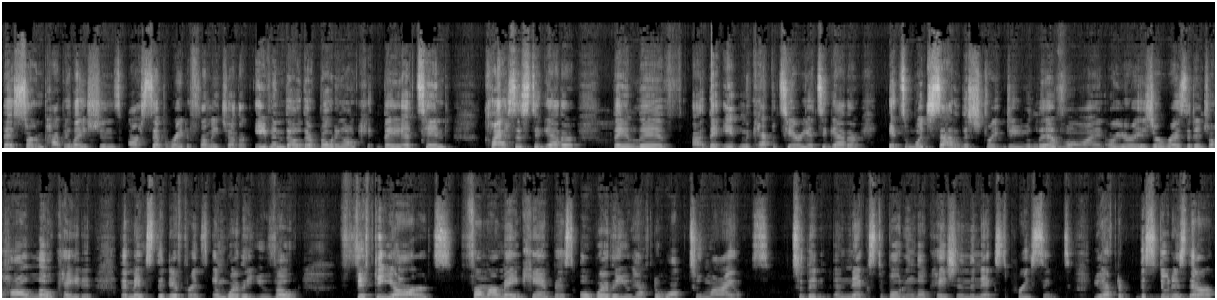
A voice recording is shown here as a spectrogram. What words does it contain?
that certain populations are separated from each other. Even though they're voting on they attend classes together they live uh, they eat in the cafeteria together it's which side of the street do you live on or your is your residential hall located that makes the difference in whether you vote 50 yards from our main campus or whether you have to walk 2 miles to the uh, next voting location the next precinct. You have to the students that are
